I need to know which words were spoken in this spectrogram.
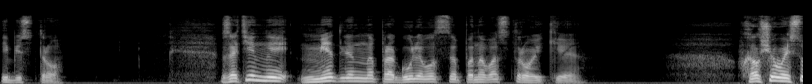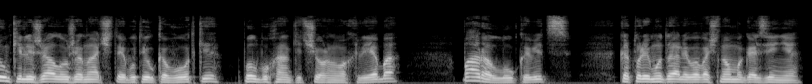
и бистро. Затинный медленно прогуливался по новостройке. В холщовой сумке лежала уже начатая бутылка водки, полбуханки черного хлеба, пара луковиц, которые ему дали в овощном магазине,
